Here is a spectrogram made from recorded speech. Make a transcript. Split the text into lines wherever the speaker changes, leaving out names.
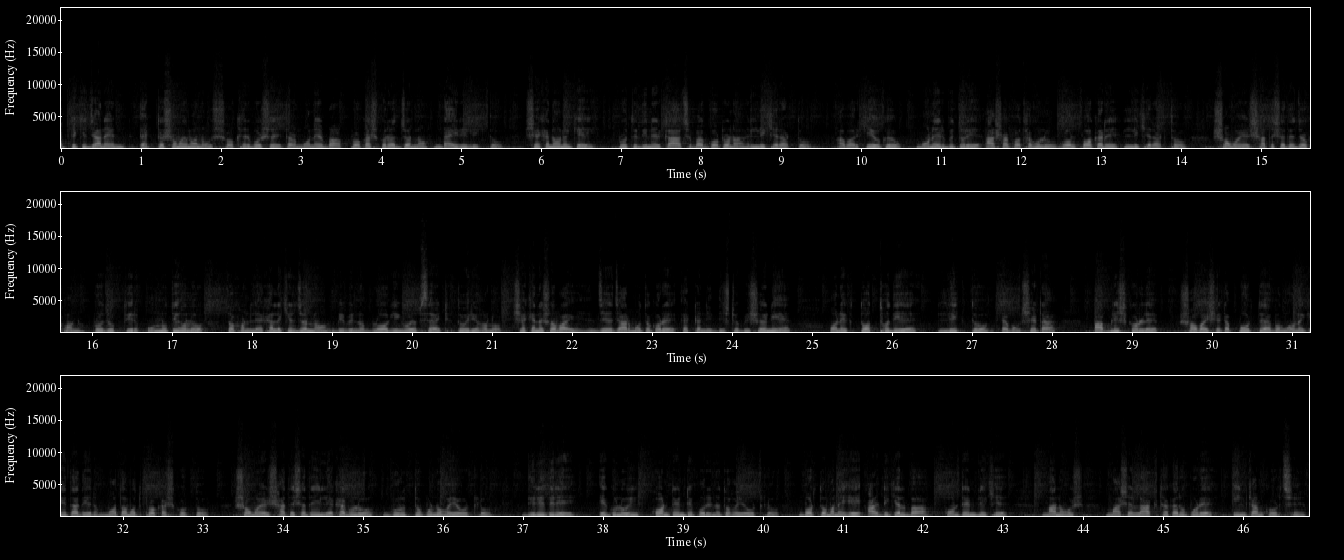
আপনি কি জানেন, একটা সময় মানুষ শখের বসে তার মনের ভাব প্রকাশ করার জন্য ডায়েরি লিখত। সেখানে অনেকেই প্রতিদিনের কাজ বা ঘটনা লিখে রাখত। আবার কেউ কেউ মনের ভিতরে আসা কথাগুলো গল্প আকারে লিখে রাখত। সময়ের সাথে সাথে যখন প্রযুক্তির উন্নতি হলো, তখন লেখালেখির জন্য বিভিন্ন ব্লগিং ওয়েবসাইট তৈরি হলো। সেখানে সবাই যে যার মতো করে একটা নির্দিষ্ট বিষয় নিয়ে অনেক তথ্য দিয়ে লিখত এবং সেটা পাবলিশ করলে সবাই সেটা পড়তো এবং অনেকেই তাদের মতামত প্রকাশ করত। সময়ের সাথে সাথে এই লেখাগুলো গুরুত্বপূর্ণ হয়ে উঠল। ধীরে ধীরে এগুলোই কন্টেন্টে পরিণত হয়ে উঠল। বর্তমানে এই আর্টিকেল বা কন্টেন্ট লিখে মানুষ মাসে লাখ টাকার উপরে ইনকাম করছে।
